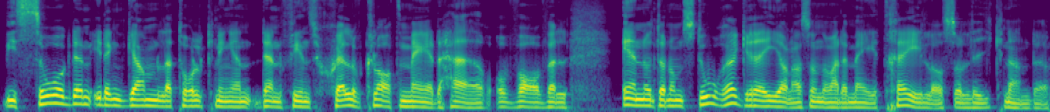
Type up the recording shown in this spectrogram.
Vi såg den i den gamla tolkningen, den finns självklart med här och var väl en av de stora grejerna som de hade med i trailers och liknande.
